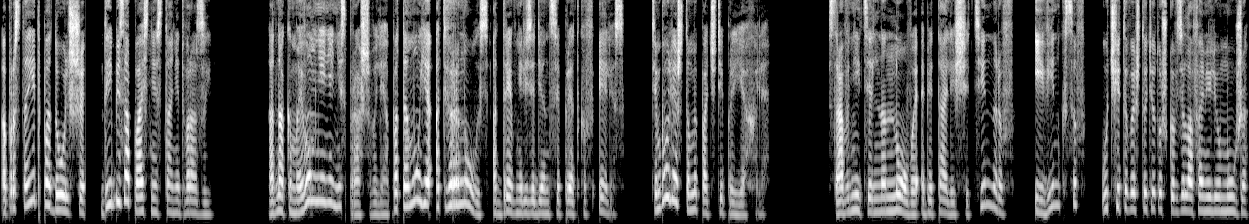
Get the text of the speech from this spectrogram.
а простоит подольше, да и безопаснее станет в разы. Однако моего мнения не спрашивали, а потому я отвернулась от древней резиденции предков Элис, тем более, что мы почти приехали. Сравнительно новое обиталище Тиннеров и Винксов, учитывая, что тетушка взяла фамилию мужа,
